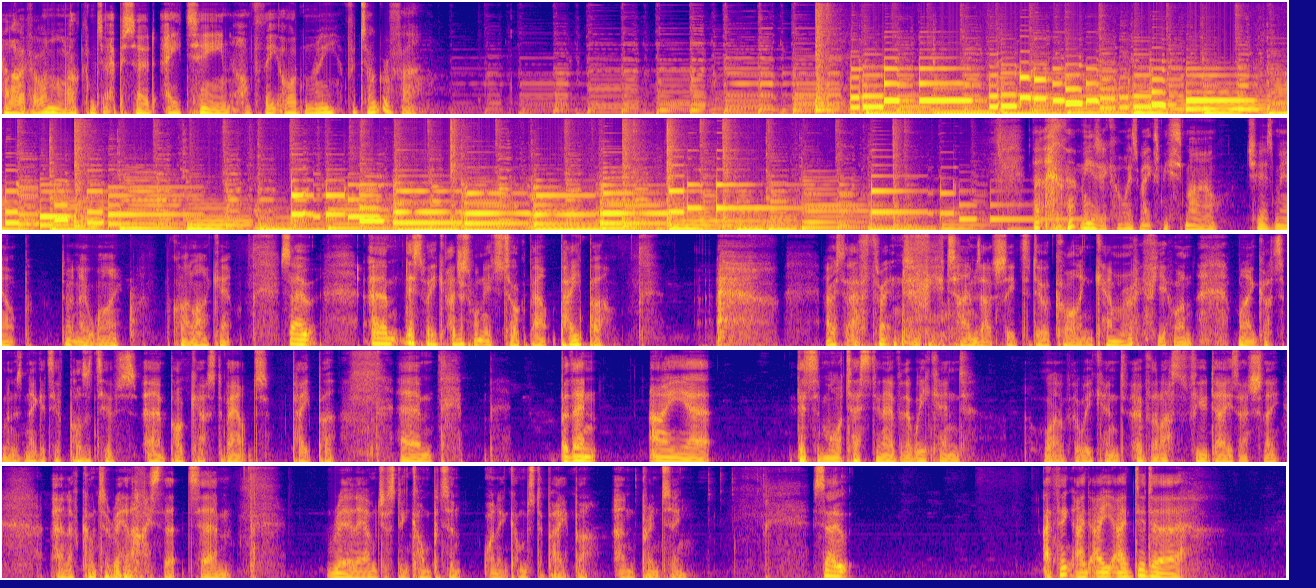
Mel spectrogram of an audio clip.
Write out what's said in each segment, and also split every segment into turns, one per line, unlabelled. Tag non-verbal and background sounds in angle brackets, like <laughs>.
Hello, everyone, and welcome to episode 18 of The Ordinary Photographer. That, <laughs> music always makes me smile, cheers me up. Don't know why. I quite like it. So, um, this week I just wanted to talk about paper. <sighs> I was, I've threatened <laughs> a few times actually to do a calling camera <laughs> review on Mike Gutterman's Negative Positives uh, podcast about paper. Um, but then I uh, did some more testing over the weekend. Well, over the weekend, over the last few days actually, and I've come to <laughs> realise that um, really I'm just incompetent when it comes to paper and printing. So I think I, I, I did a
